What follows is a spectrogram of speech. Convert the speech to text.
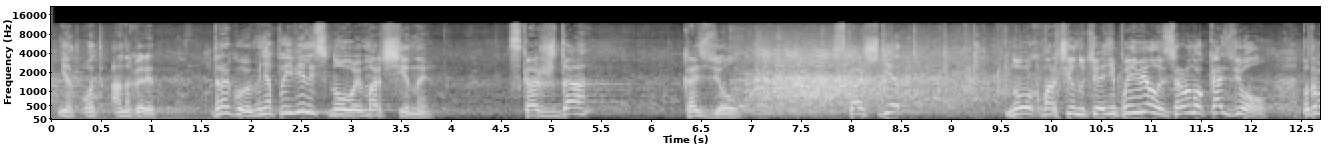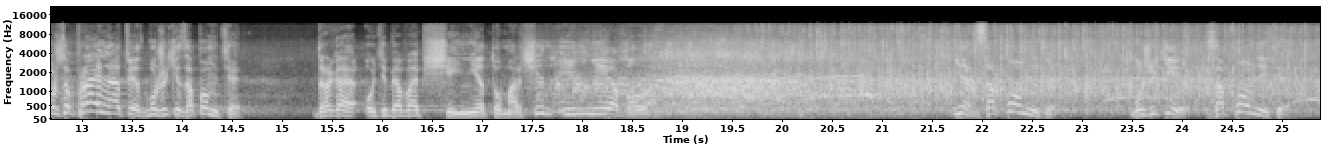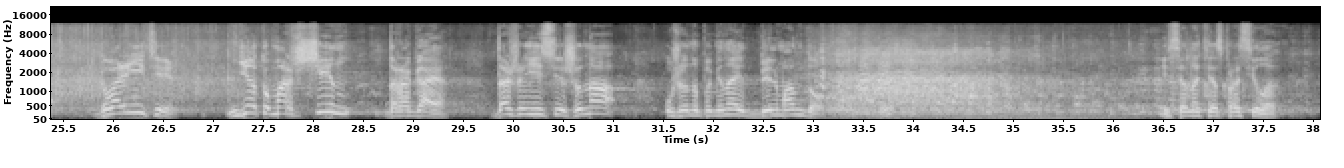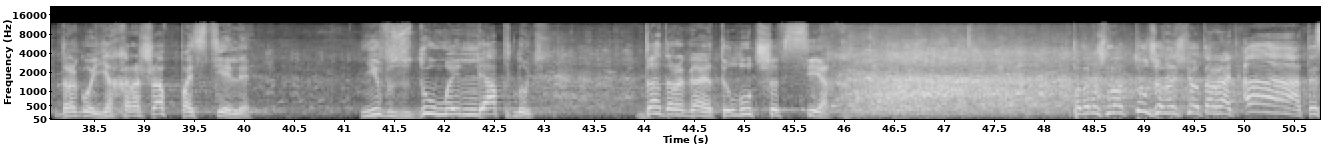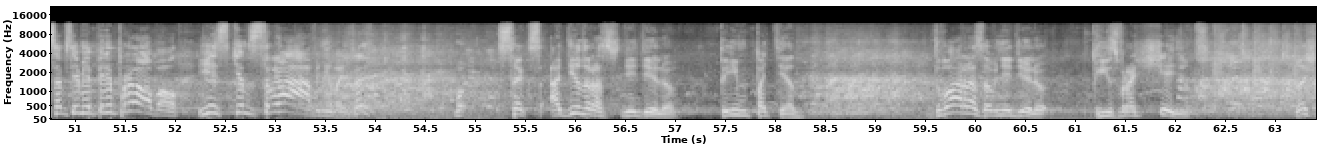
Нет, вот она говорит, дорогой, у меня появились новые морщины. Скажешь да, козел. Скажешь нет, новых морщин у тебя не появилось, все равно козел. Потому что правильный ответ, мужики, запомните, дорогая, у тебя вообще нету морщин и не было. Нет, запомните, мужики, запомните, говорите, нету морщин, дорогая, даже если жена уже напоминает Бельмондо. Если она тебя спросила, дорогой, я хороша в постели, не вздумай ляпнуть. Да, дорогая, ты лучше всех. Потому что она тут же начнет орать. А, ты со всеми перепробовал. Есть с кем сравнивать. Секс один раз в неделю. Ты импотент. Два раза в неделю. Ты извращенец. Значит,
